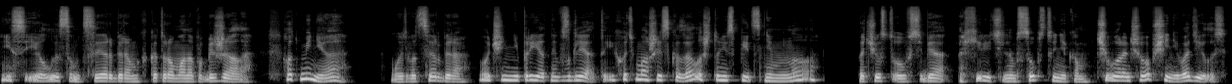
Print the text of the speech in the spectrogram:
и с ее лысым Цербером, к которому она побежала. От меня. У этого Цербера очень неприятный взгляд, и хоть Маша и сказала, что не спит с ним, но... Почувствовав себя охерительным собственником, чего раньше вообще не водилось,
